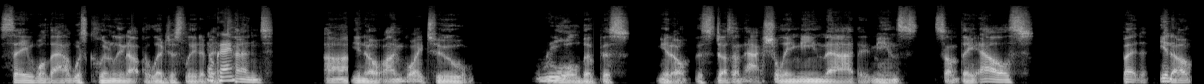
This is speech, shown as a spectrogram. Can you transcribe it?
say, well, that was clearly not the legislative okay. intent. Uh, you know, I'm going to rule that this, you know, this doesn't actually mean that it means something else. But, you know,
